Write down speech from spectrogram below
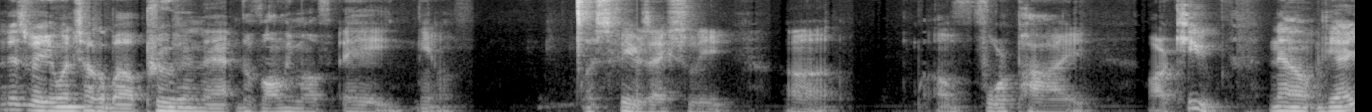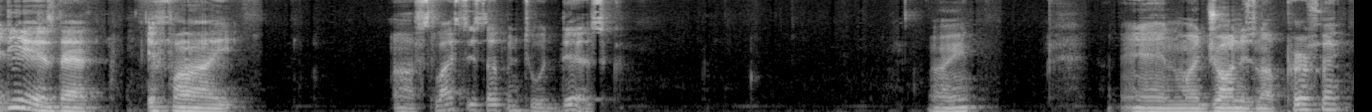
In this video, I want to talk about proving that the volume of a, you know, a sphere is actually uh, of 4 pi r cubed. Now, the idea is that if I uh, slice this up into a disk, right, and my drawing is not perfect,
